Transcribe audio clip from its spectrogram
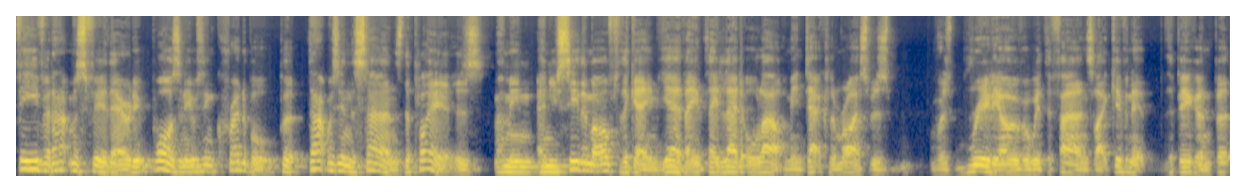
fevered atmosphere there, and it was, and it was incredible. But that was in the stands. The players, I mean, and you see them after the game. Yeah, they they led it all out. I mean, Declan Rice was was really over with the fans, like giving it the big one. But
